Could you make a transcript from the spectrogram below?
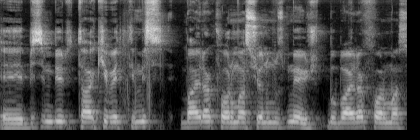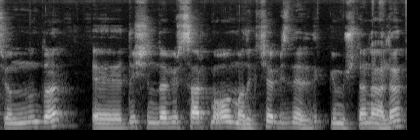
e, bizim bir takip ettiğimiz bayrak formasyonumuz mevcut. Bu bayrak formasyonunun da e, dışında bir sarkma olmadıkça biz ne dedik? Gümüşten hala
